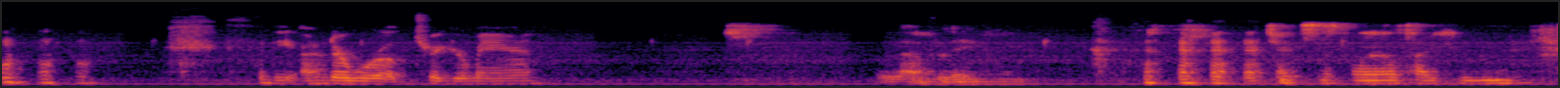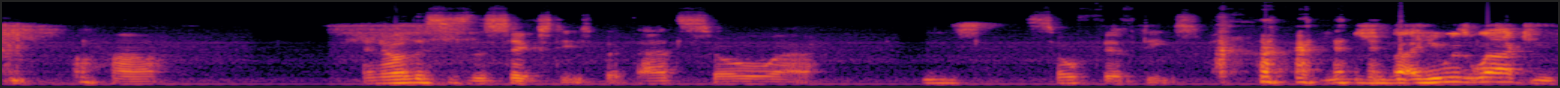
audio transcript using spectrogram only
the underworld trigger man. Lovely. Texas oil tycoon. uh huh. I know this is the '60s, but that's so uh, so '50s. he, was, he was wacky.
